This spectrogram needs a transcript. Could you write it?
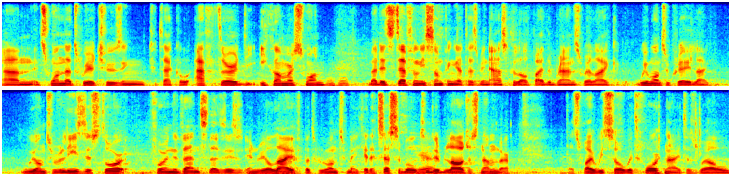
Um, it's one that we're choosing to tackle after the e-commerce one, but it's definitely something that has been asked a lot by the brands. Where like we want to create like we want to release this store for an event that is in real life, but we want to make it accessible to the largest number. That's why we saw with Fortnite as well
